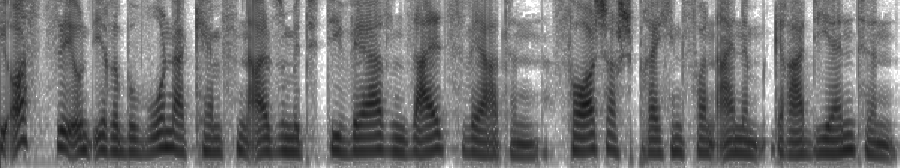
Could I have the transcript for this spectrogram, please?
Die Ostsee und ihre Bewohner kämpfen also mit diversen Salzwerten. Forscher sprechen von einem Gradienten.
